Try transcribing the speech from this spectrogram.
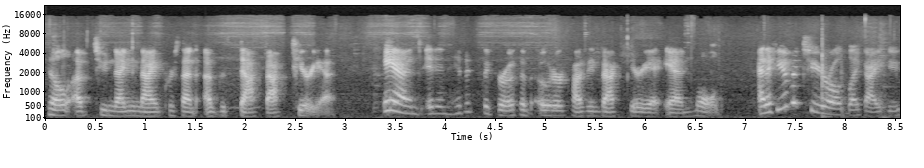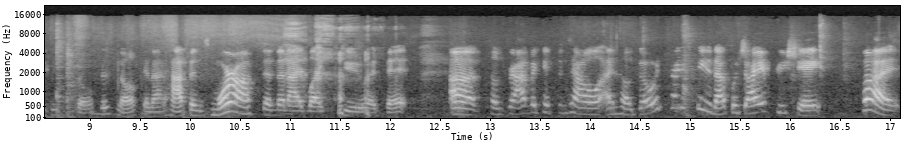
kill up to 99% of the staph bacteria. And it inhibits the growth of odor causing bacteria and mold. And if you have a two year old like I do who spills his milk, and that happens more often than I'd like to admit, uh, he'll grab a kitchen towel and he'll go and try to clean it up, which I appreciate. But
